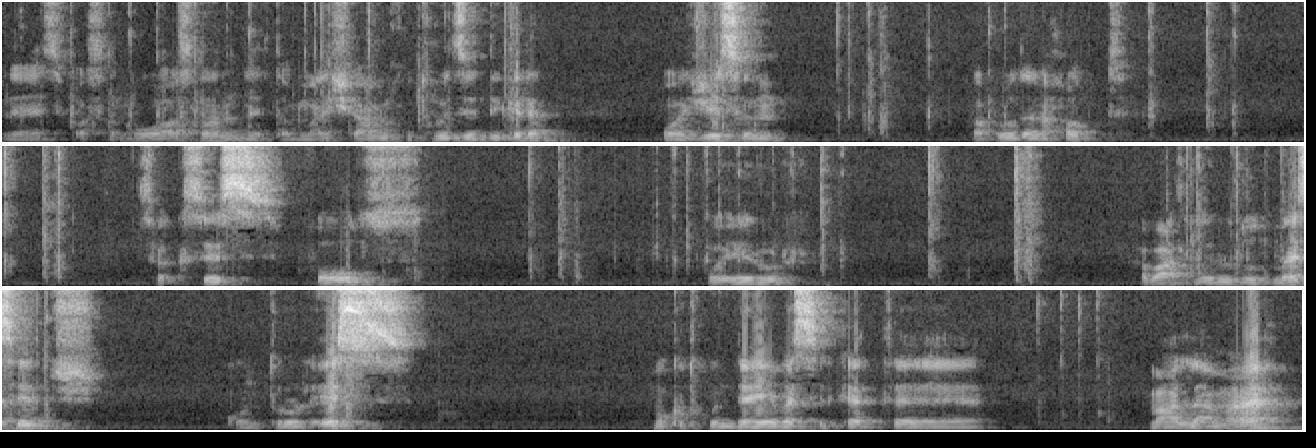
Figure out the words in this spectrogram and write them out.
أنا آسف أصلا هو أصلا طب معلش هعمل control Z كده. هو JSON المفروض أنا أحط success false و error هبعت ال error dot message control S ممكن تكون ده هي بس اللي كانت آه، معلقة معاه.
